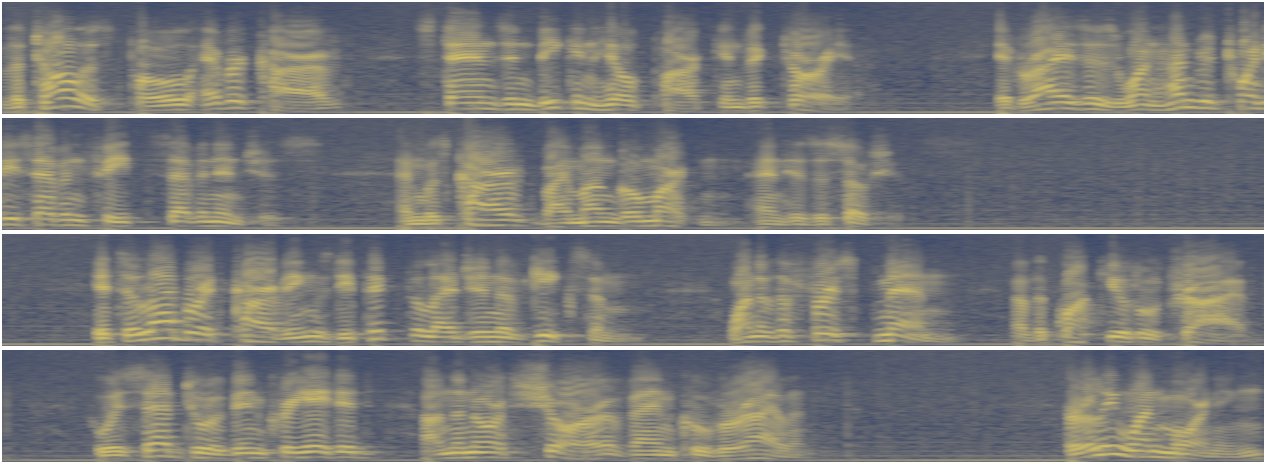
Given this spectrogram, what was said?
The tallest pole ever carved stands in Beacon Hill Park in Victoria. It rises 127 feet 7 inches and was carved by Mungo Martin and his associates. Its elaborate carvings depict the legend of Geeksum, one of the first men of the Kwakiutl tribe, who is said to have been created on the north shore of Vancouver Island. Early one morning,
